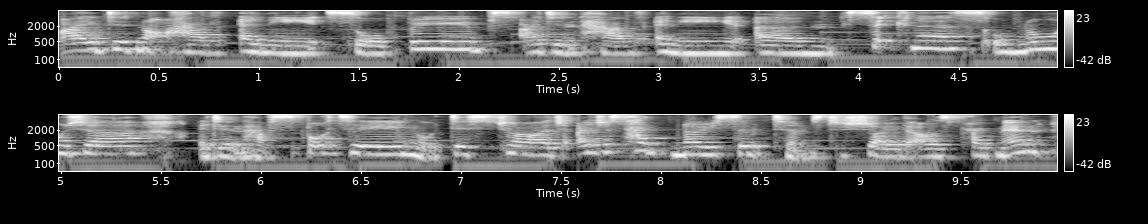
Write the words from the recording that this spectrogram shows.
I did not have any sore boobs, I didn't have any um, sickness or nausea, I didn't have spotting or discharge, I just had no symptoms to show that I was pregnant.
